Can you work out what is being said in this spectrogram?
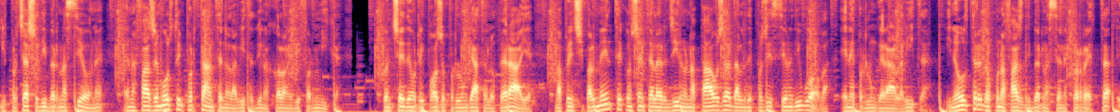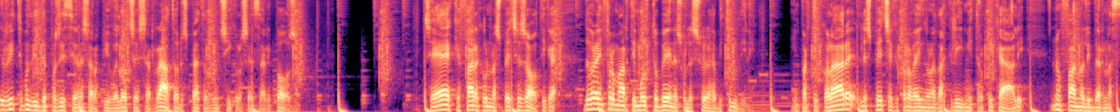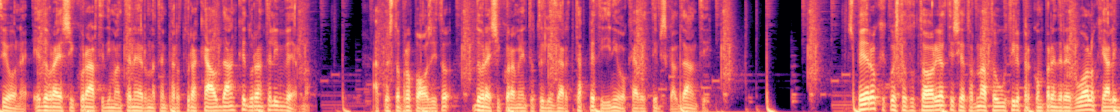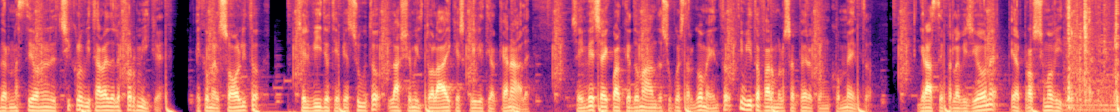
Il processo di ibernazione è una fase molto importante nella vita di una colonia di formiche. Concede un riposo prolungato alle operaie, ma principalmente consente alla regina una pausa dalla deposizione di uova e ne prolungherà la vita. Inoltre, dopo una fase di ibernazione corretta, il ritmo di deposizione sarà più veloce e serrato rispetto ad un ciclo senza riposo. Se hai a che fare con una specie esotica, dovrai informarti molto bene sulle sue abitudini. In particolare, le specie che provengono da climi tropicali non fanno l'ibernazione e dovrai assicurarti di mantenere una temperatura calda anche durante l'inverno. A questo proposito, dovrai sicuramente utilizzare tappetini o cavetti riscaldanti. Spero che questo tutorial ti sia tornato utile per comprendere il ruolo che ha l'ibernazione nel ciclo vitale delle formiche e come al solito, se il video ti è piaciuto lasciami il tuo like e iscriviti al canale. Se invece hai qualche domanda su questo argomento ti invito a farmelo sapere con un commento. Grazie per la visione e al prossimo video.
